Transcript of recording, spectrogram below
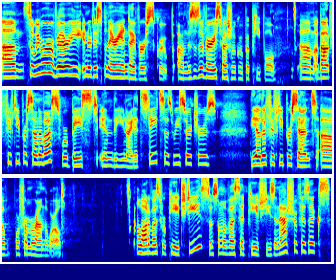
Um, so we were a very interdisciplinary and diverse group. Um, this is a very special group of people. Um, about 50% of us were based in the United States as researchers. The other 50% uh, were from around the world a lot of us were PhDs, so some of us had PhDs in astrophysics,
